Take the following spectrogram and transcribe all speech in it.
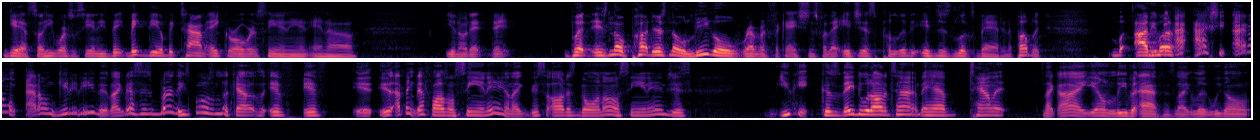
Yeah, so he works with CNN. He's big, big deal, big time acre over at CNN, and uh, you know that that. But there's no there's no legal ramifications for that. It just politi- It just looks bad in the public. But I, I mean, must. but I, actually, I don't, I don't get it either. Like that's his brother. He's supposed to look out if, if it, it, I think that falls on CNN. Like this, all this going on, CNN just you can because they do it all the time. They have talent like all right, you don't leave an absence. Like, look, we gon'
